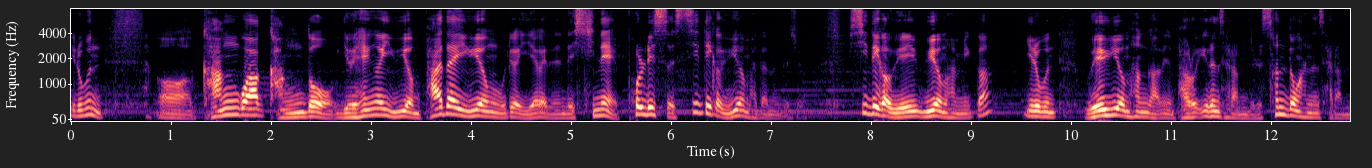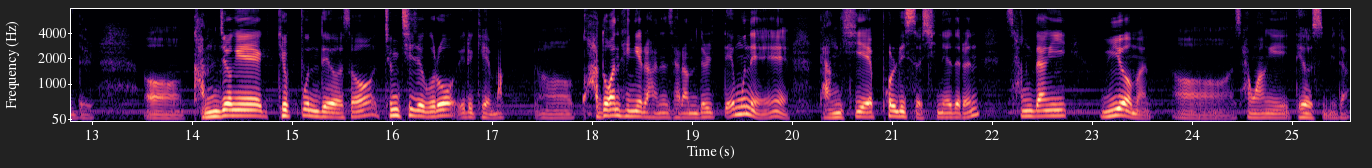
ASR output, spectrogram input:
여러분 어, 강과 강도, 여행의 위험, 바다의 위험은 우리가 이해가 되는데 시내, 폴리스, 시디가 위험하다는 거죠. 시디가 왜 위험합니까? 여러분 왜 위험한가 하면 바로 이런 사람들, 선동하는 사람들, 어, 감정에 격분되어서 정치적으로 이렇게 막 어, 과도한 행위를 하는 사람들 때문에 당시의 폴리스 시내들은 상당히 위험한 어, 상황이 되었습니다.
